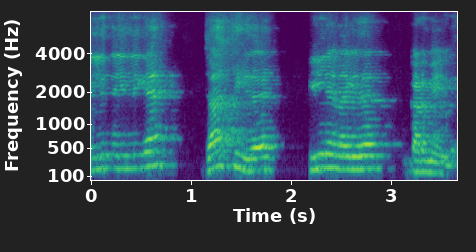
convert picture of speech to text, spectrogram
ಇಲ್ಲಿಂದ ಇಲ್ಲಿಗೆ ಜಾಸ್ತಿ ಇದೆ, ಇಲ್ಲಿ ಏನಾಗಿದೆ? ಕಡಿಮೆ ಇದೆ.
